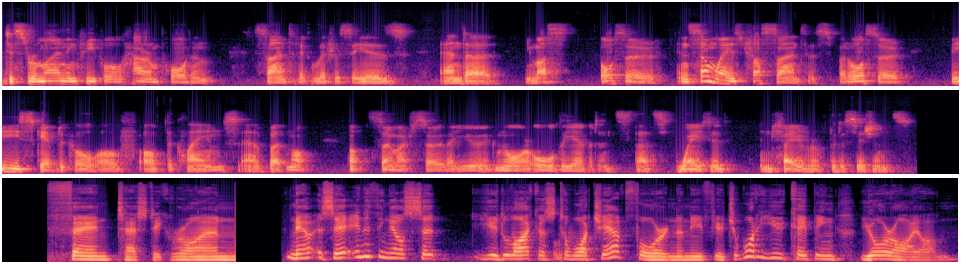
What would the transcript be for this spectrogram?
just reminding people how important scientific literacy is, and uh, you must also, in some ways, trust scientists, but also be skeptical of, of the claims, uh, but not not so much so that you ignore all the evidence that's weighted in favor of the decisions. Fantastic, Ryan. Now, is there anything else that you'd like us to watch out for in the near future? What are you keeping your eye on?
